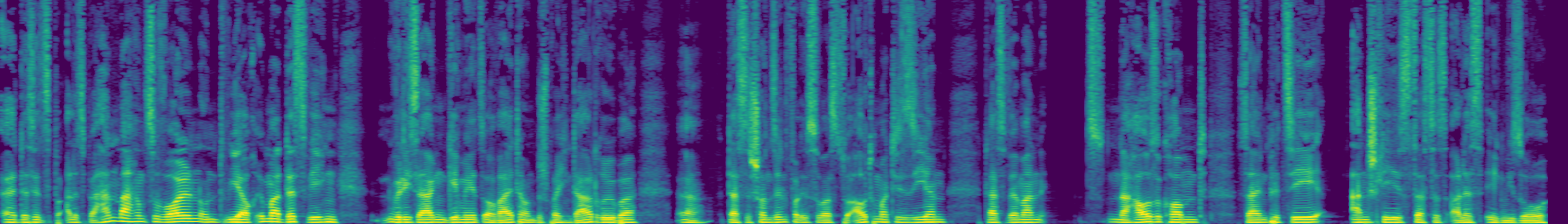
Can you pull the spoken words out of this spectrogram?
äh, das jetzt alles per Hand machen zu wollen und wie auch immer. Deswegen würde ich sagen, gehen wir jetzt auch weiter und besprechen darüber, äh, dass es schon sinnvoll ist, sowas zu automatisieren, dass wenn man nach Hause kommt, seinen PC anschließt, dass das alles irgendwie so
